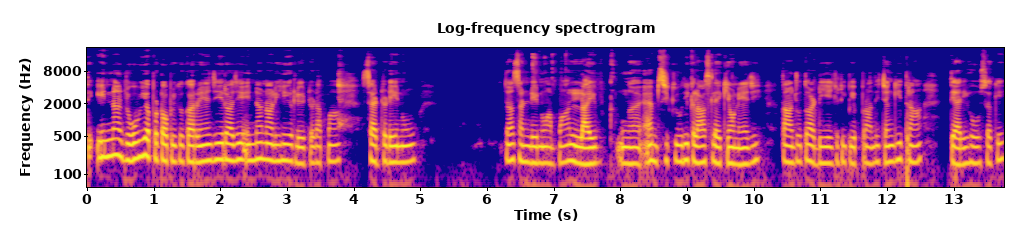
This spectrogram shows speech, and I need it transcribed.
ਤੇ ਇਹਨਾਂ, ਜੋ ਵੀ ਆਪਾਂ ਟੋਪਿਕ ਕਰ ਰਹੇ ਹਾਂ ਜੀ, ਰਾਜੇ ਇਹਨਾਂ ਨਾਲ ਹੀ ਰਿਲੇਟਡ ਆਪਾਂ ਸੈਟਰਡੇ ਨੂੰ ਜਾਂ ਸੰਡੇ ਨੂੰ ਆਪਾਂ ਲਾਈਵ ਐੱਮ ਸੀ ਕਿਊ ਦੀ ਕਲਾਸ ਲੈ ਕੇ ਆਉਂਦੇ ਹਾਂ ਜੀ, ਤਾਂ ਜੋ ਤੁਹਾਡੀ ਇਹ ਜਿਹੜੀ ਪੇਪਰਾਂ ਦੀ ਚੰਗੀ ਤਰ੍ਹਾਂ ਤਿਆਰੀ ਹੋ ਸਕੇ।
